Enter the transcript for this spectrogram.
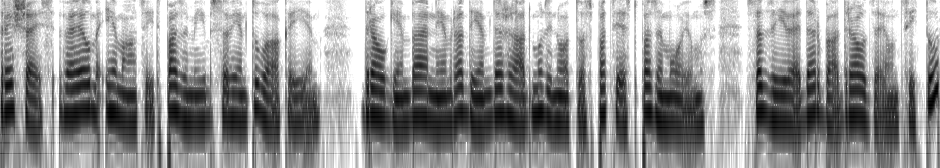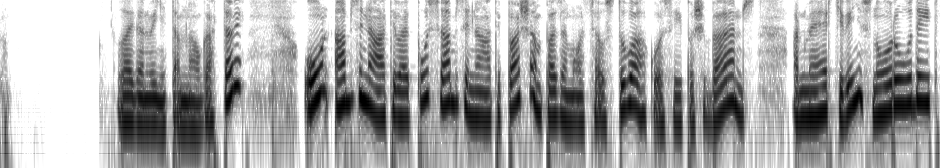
trešais vēlme iemācīt pazemību saviem tuvākajiem, draugiem, bērniem, radiem, dažādi mudinot tos paciest pazemojumus sadzīvē, darbā, draudzē un citur, lai gan viņi tam nav gatavi, un apzināti vai pusapzināti pašam pazemot savus tuvākos, īpaši bērnus, ar mērķi viņus norūdīt,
